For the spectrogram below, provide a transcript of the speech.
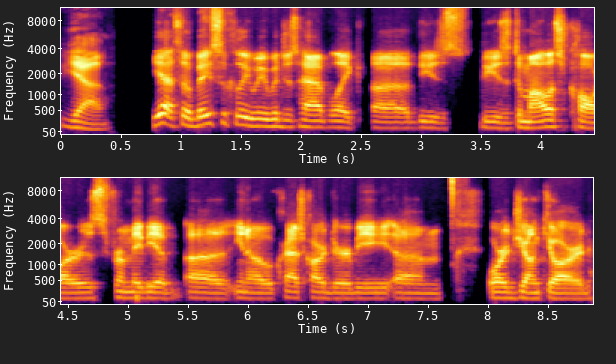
Yeah. Yeah so basically we would just have like uh these these demolished cars from maybe a you know crash car derby um or a junkyard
